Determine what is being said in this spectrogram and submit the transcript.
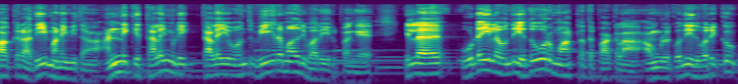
பார்க்குற அதே மனைவி தான். அன்னைக்கு தலைமுடி தலையை வந்து வேறு மாதிரி வாரி இருப்பாங்க. இல்லை உடையில் வந்து ஏதோ ஒரு மாற்றத்தை பார்க்கலாம். அவங்களுக்கு வந்து இது வரைக்கும்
